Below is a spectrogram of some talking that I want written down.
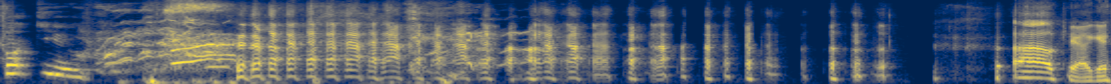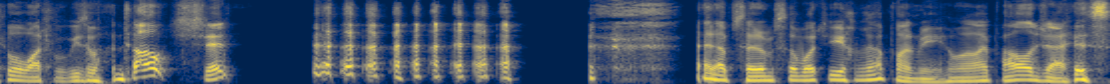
Fuck you. Ah, okay, I guess we'll watch movies about. Oh shit! That upset him so much he hung up on me. Well, I apologize.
